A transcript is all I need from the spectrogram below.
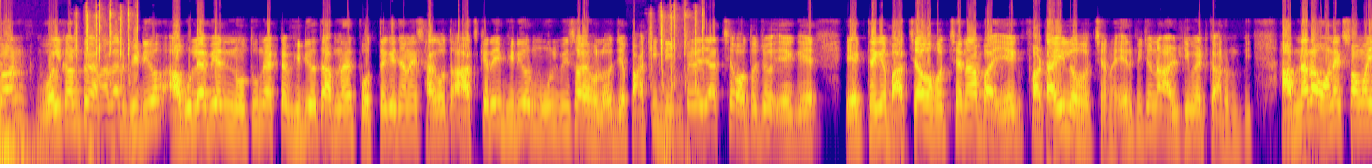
Everyone welcome to another video Abul আবিয়ার নতুন একটা ভিডিওতে আপনাদের প্রত্যেকে জানাই স্বাগত। আজকের এই ভিডিওর মূল বিষয় হলো যে, পাখি ডিম পেড়ে যাচ্ছে, অথচ এগে, এগ থেকে বাচ্চাও হচ্ছে না বা এগ ফাটাইলও হচ্ছে না। এর পিছনে আলটিমেট কারণ কি? আপনারা অনেক সময়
